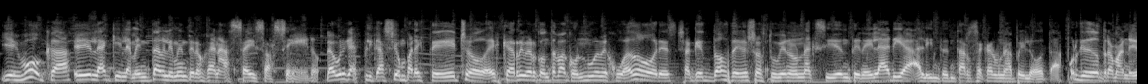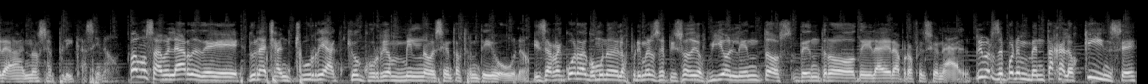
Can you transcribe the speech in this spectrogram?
y es Boca eh, la que lamentablemente nos gana 6 a 0. La única explicación para este hecho es que River contaba con nueve jugadores, ya que dos de ellos tuvieron un accidente en el área al intentar sacar una pelota, porque de otra manera no se explica si no. Vamos a hablar de, de una chanchurria que ocurrió en 1931 y se recuerda como uno de los primeros episodios violentos dentro de la era profesional. River se pone en ventaja a los 15,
